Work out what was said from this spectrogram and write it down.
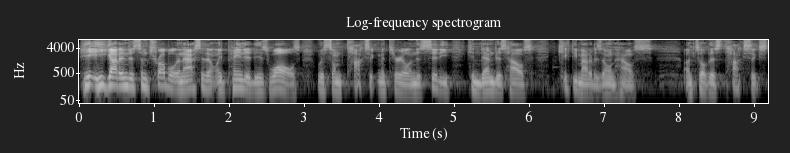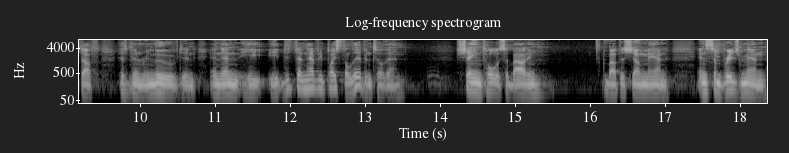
He, he got into some trouble and accidentally painted his walls with some toxic material, and the city condemned his house, kicked him out of his own house until this toxic stuff has been removed. And, and then he, he just doesn't have any place to live until then. Shane told us about him, about this young man. And some bridge men,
